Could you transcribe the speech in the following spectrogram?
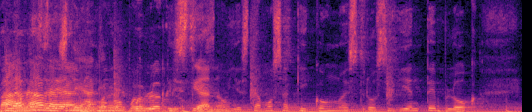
Palabras de ánimo pueblo cristiano. y estamos aquí con nuestro siguiente blog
